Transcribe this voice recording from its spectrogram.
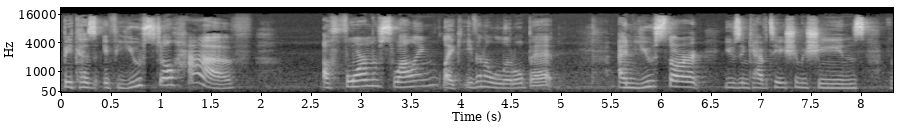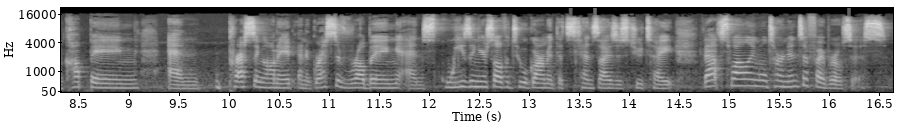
Because if you still have a form of swelling, like even a little bit, and you start using cavitation machines and cupping and pressing on it and aggressive rubbing and squeezing yourself into a garment that's 10 sizes too tight, that swelling will turn into fibrosis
